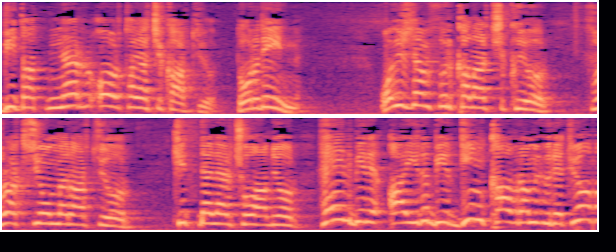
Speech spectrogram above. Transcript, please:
bidatler ortaya çıkartıyor. Doğru değil mi? O yüzden fırkalar çıkıyor, fraksiyonlar artıyor, kitleler çoğalıyor, her biri ayrı bir din kavramı üretiyor,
